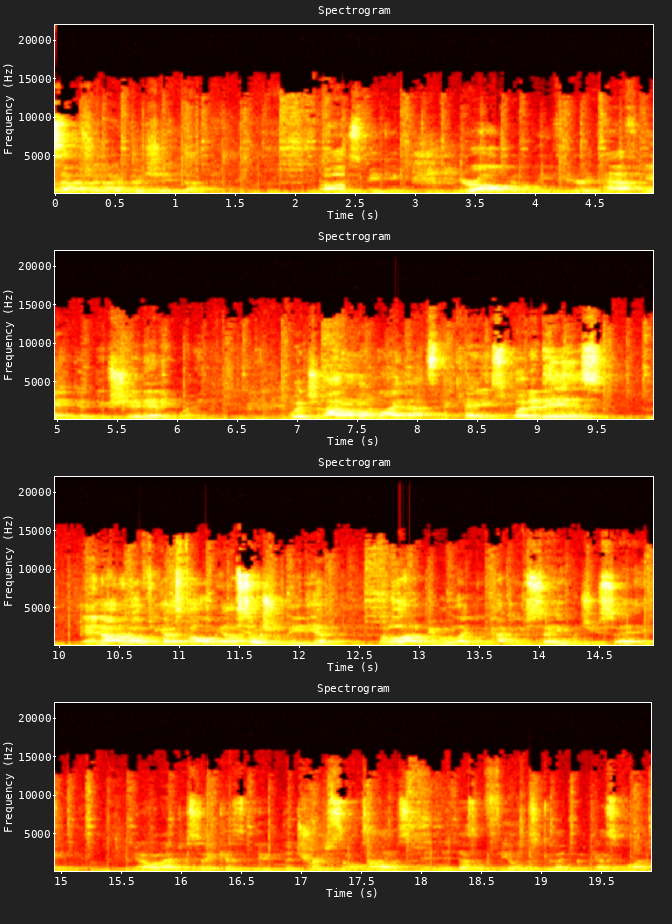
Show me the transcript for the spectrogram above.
reception, I appreciate that. Uh, speaking, you're all gonna leave here and half you ain't gonna do shit anyway. Which I don't know why that's the case, but it is. And I don't know if you guys follow me on social media, but a lot of people are like, how do you say what you say? You know, and I just say, because dude, the truth sometimes, it, it doesn't feel as good, but guess what?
